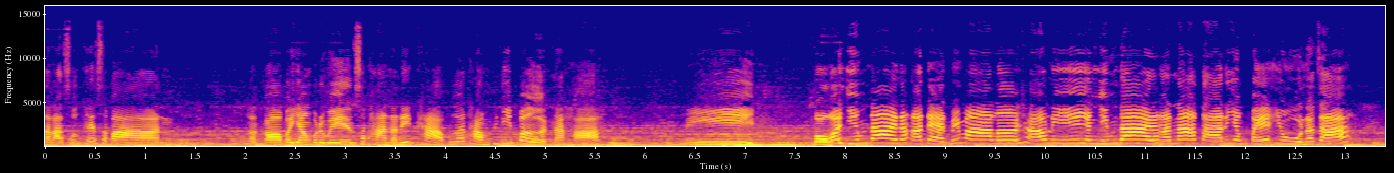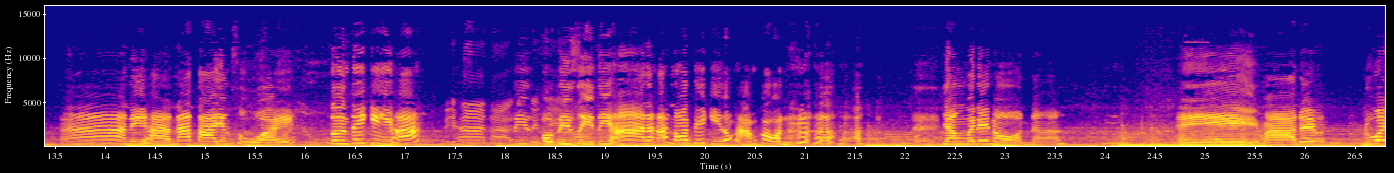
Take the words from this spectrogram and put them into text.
ตลาดสดเทศบาล แล้วก็ไปยังบริเวณสะพานนริศค่ะ เพื่อทำพิธีเปิดนะคะ นี่บอกว่ายิ้มได้นะคะ แดดไม่มาเลยเช้านี้ยังยิ้มได้นะคะ หน้าตานี่ยังเป๊ะอยู่นะจ๊ะอ่านี่ค่ะ หน้าตายังสวย ตื่นตีกี่คะตีห้าค่ะตีโอตีสี่ตีห้านะคะ นอนตีกี่ต้องถามก่อน ยังไม่ได้นอนนะคะเอ๊มาด้วยด้วย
